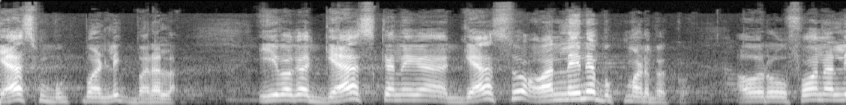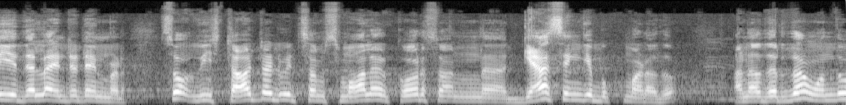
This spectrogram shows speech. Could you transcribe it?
ಗ್ಯಾಸ್ ಬುಕ್ ಮಾಡ್ಲಿಕ್ಕೆ ಬರಲ್ಲ. ಇವಾಗ ಗ್ಯಾಸ್ ಕನೆ ಗ್ಯಾಸು ಆನ್ಲೈನೇ ಬುಕ್ ಮಾಡಬೇಕು. ಅವರು ಫೋನಲ್ಲಿ ಇದೆಲ್ಲ ಎಂಟರ್ಟೈನ್ ಮಾಡಿ so we started with some smaller course on gas ಹೆಂಗೆ ಬುಕ್ ಮಾಡೋದು. ಅನ್ನೋದ್ರದ ಒಂದು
